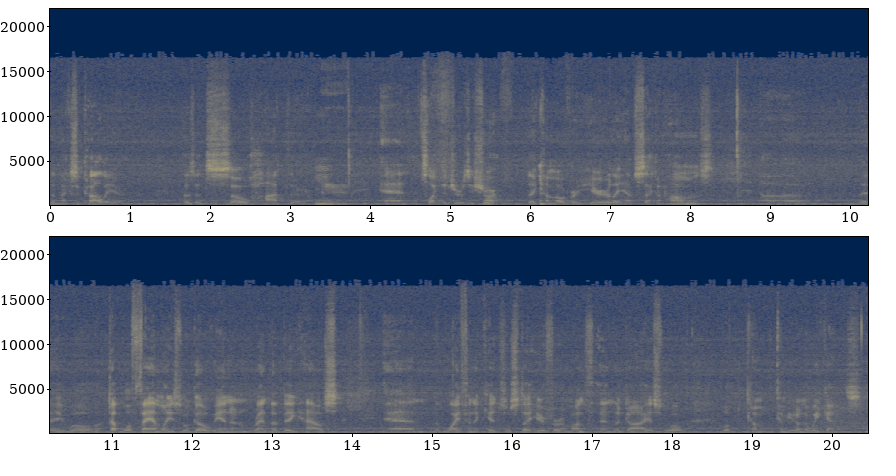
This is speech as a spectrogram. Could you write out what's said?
the Mexicalia because it's so hot there. Mm. Mm. And it's like the Jersey Shore. They come over here, they have second homes. They will, a couple of families will go in and rent a big house, and the wife and the kids will stay here for a month, and the guys will, will come, commute on the weekends. Oh.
